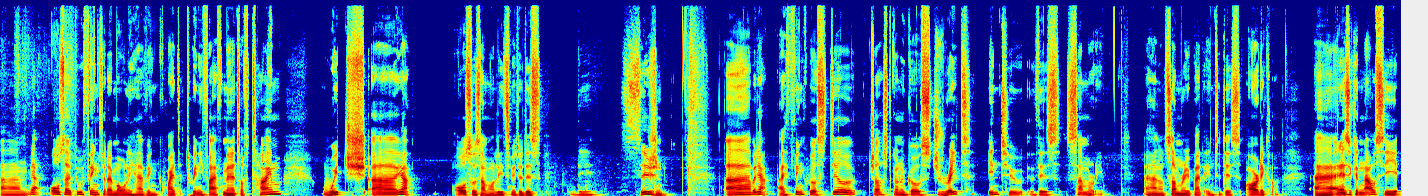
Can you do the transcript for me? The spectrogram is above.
um, yeah, also I do think that I'm only having quite 25 minutes of time, which uh, yeah, also somehow leads me to this decision. Uh, but yeah, I think we're still just gonna go straight into this summary. Uh, not summary, but into this article. Uh, and as you can now see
